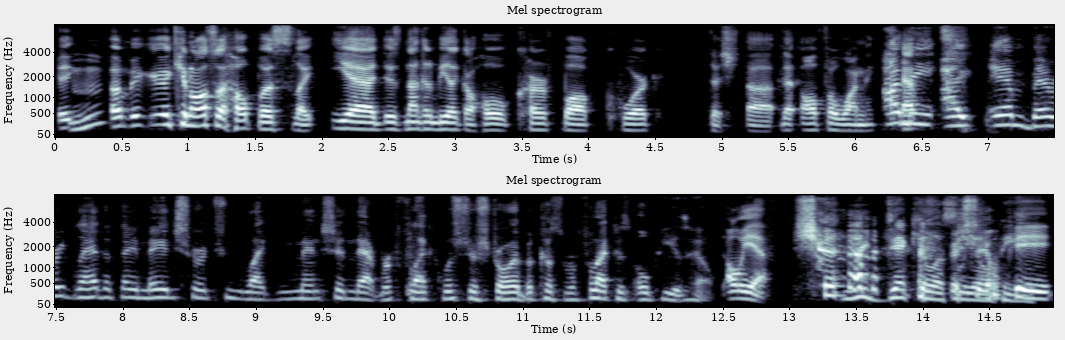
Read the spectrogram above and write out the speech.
it, Mhm. um, it, it can also help us like yeah there's not gonna be like a whole curveball quirk that sh- uh, that all for one I mean. I am very glad that they made sure to like mention that Reflect was destroyed because Reflect is OP as hell. oh yeah Ridiculously It's OP.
